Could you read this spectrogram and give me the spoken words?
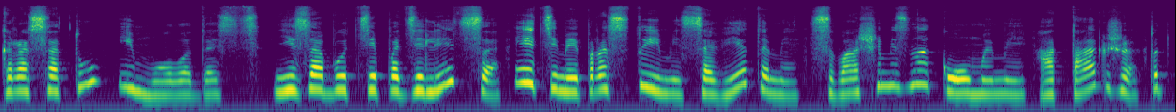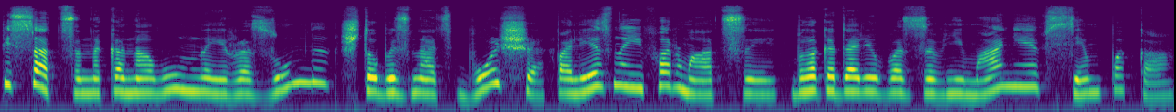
красоту и молодость. Не забудьте поделиться этими простыми советами с вашими знакомыми, а также подписаться на канал «Умно и разумно», чтобы знать больше полезной информации. Благодарю вас за внимание. Всем пока!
